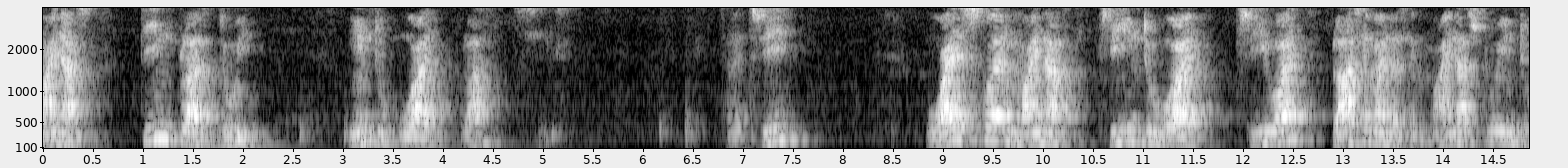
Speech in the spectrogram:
মাইনাস তিন প্লাস দুই ইন্টু ওয়াই প্লাস সিক্স তাহলে three Y square minus three into Y three Y প্লাসে মাইনাসে minus two into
